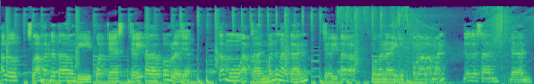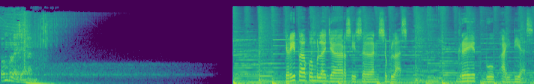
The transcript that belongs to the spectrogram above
Halo, selamat datang di podcast Cerita Pembelajar. Kamu akan mendengarkan cerita mengenai pengalaman, gagasan, dan pembelajaran. Cerita Pembelajar Season 11 Great Book Ideas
